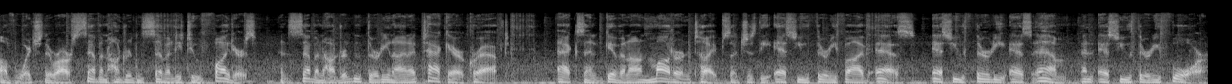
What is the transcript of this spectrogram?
of which there are 772 fighters and 739 attack aircraft accent given on modern types such as the Su-35S, Su-30SM, and Su-34.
